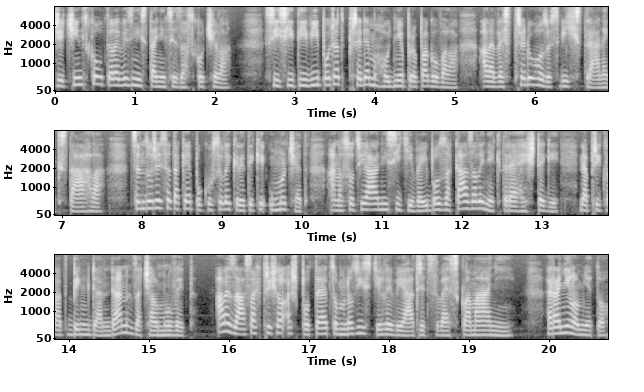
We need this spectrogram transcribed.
že čínskou televizní stanici zaskočila. CCTV pořad předem hodně propagovala, ale ve středu ho ze svých stránek stáhla. Cenzoři se také pokusili kritiky umlčet a na sociální síti Weibo zakázali některé hashtagy, například Bing Dan Dan začal mluvit. Ale zásah přišel až poté, co mnozí stihli vyjádřit své zklamání. Ranilo mě to.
